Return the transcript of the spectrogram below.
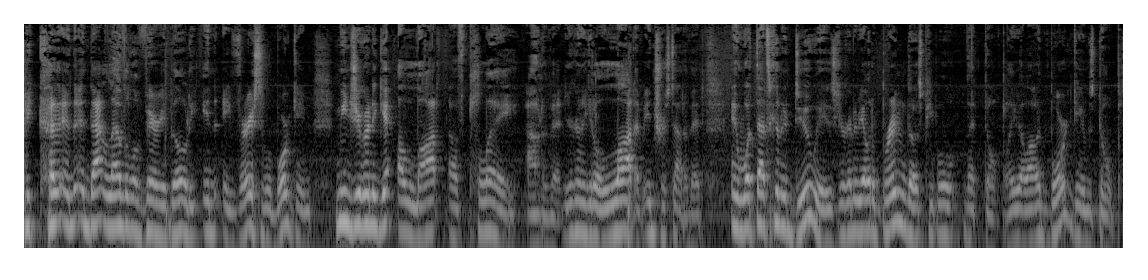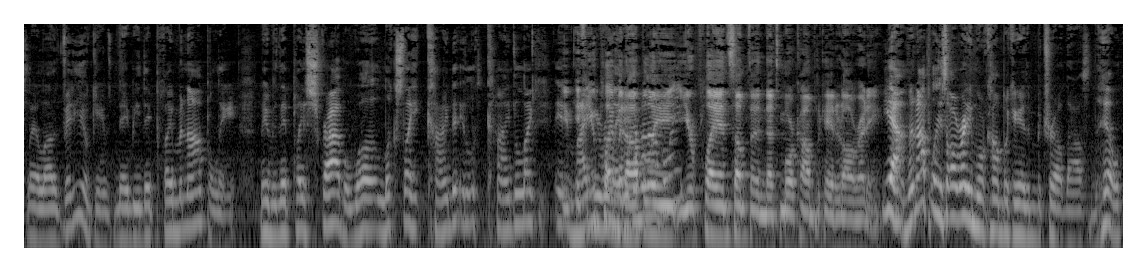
because and, and that level of variability in a very simple board game means you're going to get a lot of play out of it. You're going to get a lot of interest out of it. And what that's going to do is you're going to be able to bring those people that don't play a lot of board games don't play a lot of video games. Maybe they play monopoly. Maybe they play scrabble. Well it looks like kind of it looks kind of like it If, might if you be play Monopoly, monopoly. you're playing something that's more complicated already. yeah, Monopoly is already more complicated than Betrayal at the House on the Hill,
